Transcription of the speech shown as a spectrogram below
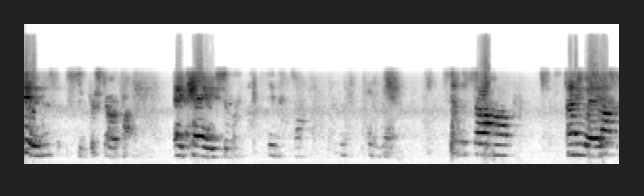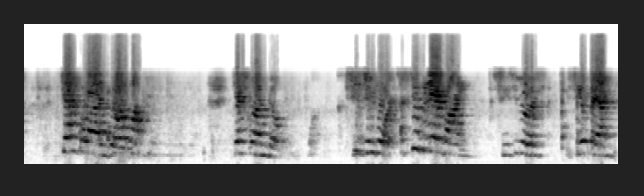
little Superstar Pop, aka Superstar Pop. Superstar Pop. Anyway guess what I'm building? Guess what I'm building? CC doors. A stupid airline. CC doors. You see a fan.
